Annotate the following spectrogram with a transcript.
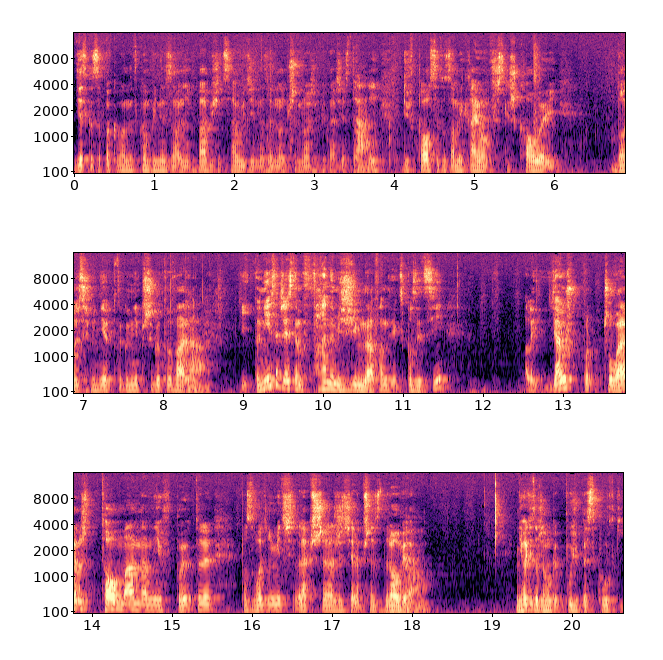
dziecko zapakowane w kombinezonik, bawi się cały dzień na zewnątrz przy mrozie 15 stopni, gdzie w Polsce to zamykają wszystkie szkoły, i, bo jesteśmy nie, do tego nieprzygotowani. Tak. I to nie jest tak, że jestem fanem zimna, fanem ekspozycji, ale ja już poczułem, że to ma na mnie wpływ, który pozwoli mi mieć lepsze życie, lepsze zdrowie. No. Nie chodzi o to, że mogę pójść bez kurtki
